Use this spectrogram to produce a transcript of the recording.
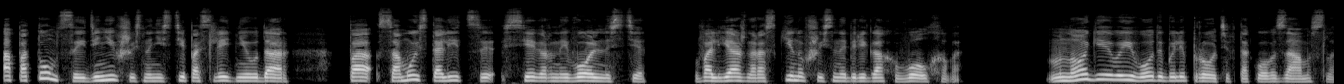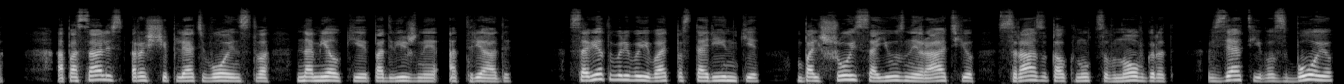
а потом, соединившись, нанести последний удар по самой столице северной вольности — вальяжно раскинувшийся на берегах Волхова. Многие воеводы были против такого замысла, опасались расщеплять воинство на мелкие подвижные отряды, советовали воевать по старинке, большой союзной ратью сразу толкнуться в Новгород, взять его с бою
